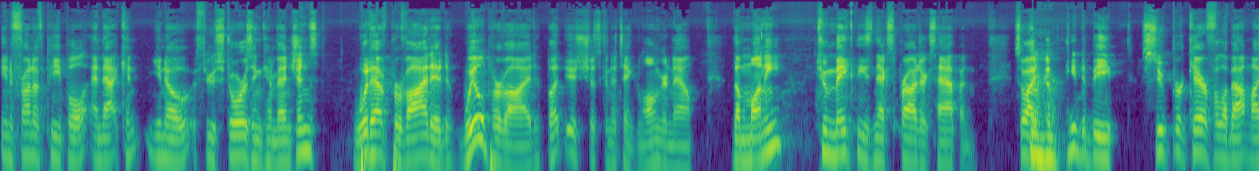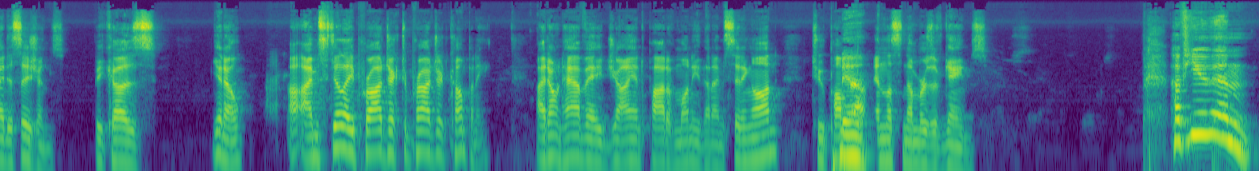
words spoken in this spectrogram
in front of people and that can you know through stores and conventions would have provided will provide but it's just going to take longer now the money to make these next projects happen so i just need to be super careful about my decisions because you know i'm still a project to project company i don't have a giant pot of money that i'm sitting on to pump Yeah. out endless numbers of games Have you um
